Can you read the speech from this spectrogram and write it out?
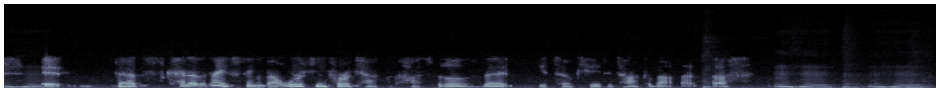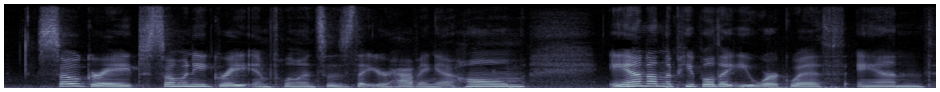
mm-hmm. it, that's kind of the nice thing about working for a Catholic hospital is that it's okay to talk about that stuff. Mm-hmm. Mm-hmm. So great. So many great influences that you're having at home and on the people that you work with and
